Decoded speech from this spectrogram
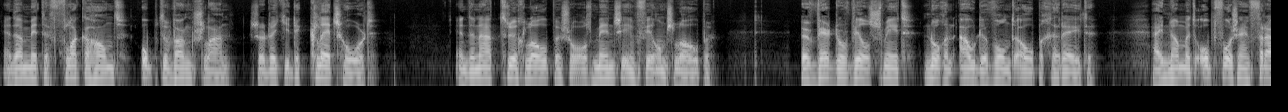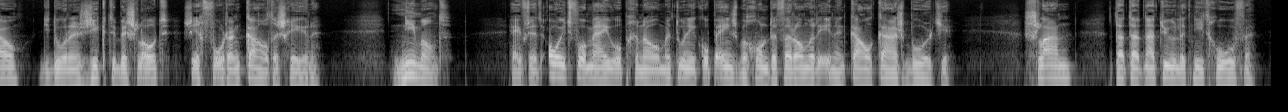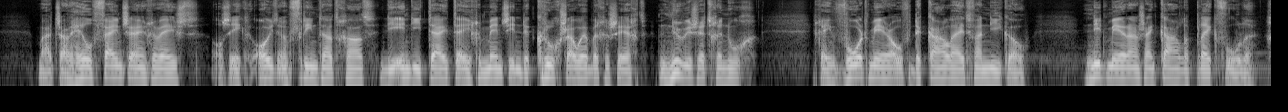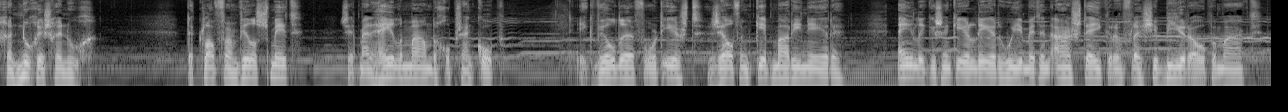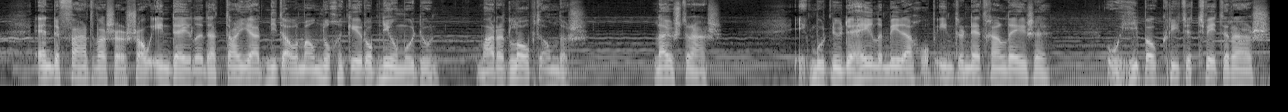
en dan met de vlakke hand op de wang slaan, zodat je de klets hoort. En daarna teruglopen zoals mensen in films lopen. Er werd door Will Smith nog een oude wond opengereten. Hij nam het op voor zijn vrouw, die door een ziekte besloot zich voortaan kaal te scheren. Niemand heeft het ooit voor mij opgenomen toen ik opeens begon te veranderen in een kaal kaasboertje. Slaan, dat had natuurlijk niet gehoeven. Maar het zou heel fijn zijn geweest als ik ooit een vriend had gehad die in die tijd tegen mensen in de kroeg zou hebben gezegd: Nu is het genoeg. Geen woord meer over de kaalheid van Nico. Niet meer aan zijn kale plek voelen. Genoeg is genoeg. De klap van Will Smith zet mijn hele maandag op zijn kop. Ik wilde voor het eerst zelf een kip marineren. Eindelijk eens een keer leren hoe je met een aansteker een flesje bier openmaakt. En de vaatwasser zo indelen dat Tanja het niet allemaal nog een keer opnieuw moet doen. Maar het loopt anders. Luisteraars, ik moet nu de hele middag op internet gaan lezen hoe hypocriete twitteraars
